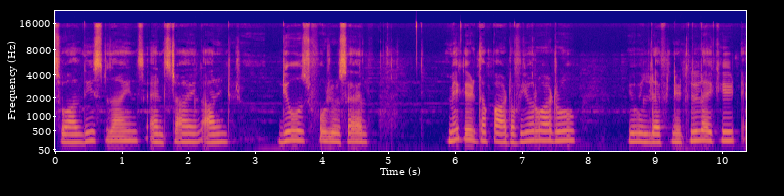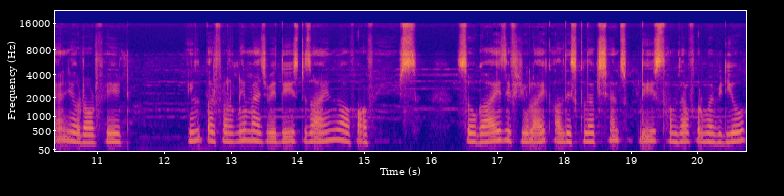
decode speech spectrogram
So all these designs and style are introduced for yourself. Make it the part of your wardrobe. You will definitely like it and your outfit will perfectly match with these designs of outfits. So guys, if you like all these collections, please thumbs up for my video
